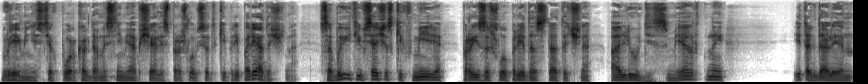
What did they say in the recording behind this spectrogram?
Времени с тех пор, когда мы с ними общались, прошло все-таки припорядочно – событий всяческих в мире произошло предостаточно, а люди смертны и так далее.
